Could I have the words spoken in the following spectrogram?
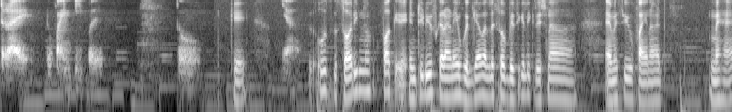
try to find people तो ओके सॉरी मैं फक इंट्रोड्यूस कराने ही भूल गया मतलब so basically Krishna M S U fine arts में है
